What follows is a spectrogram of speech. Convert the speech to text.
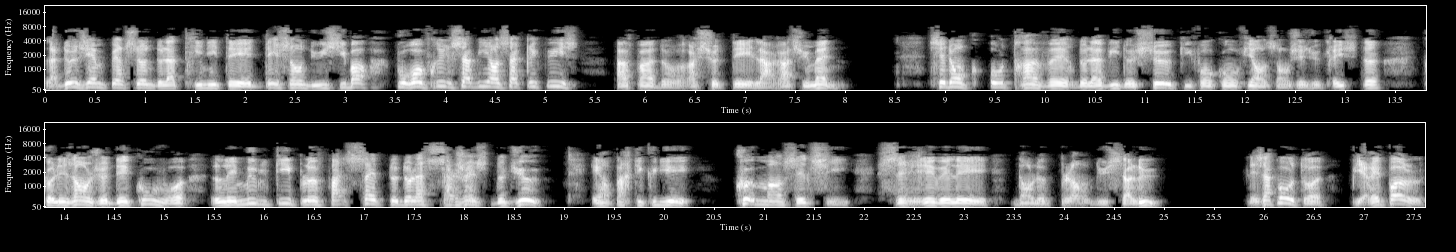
la deuxième personne de la Trinité, est descendu ici-bas pour offrir sa vie en sacrifice afin de racheter la race humaine. C'est donc au travers de la vie de ceux qui font confiance en Jésus-Christ que les anges découvrent les multiples facettes de la sagesse de Dieu et en particulier comment celle-ci s'est révélée dans le plan du salut. Les apôtres, Pierre et Paul,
